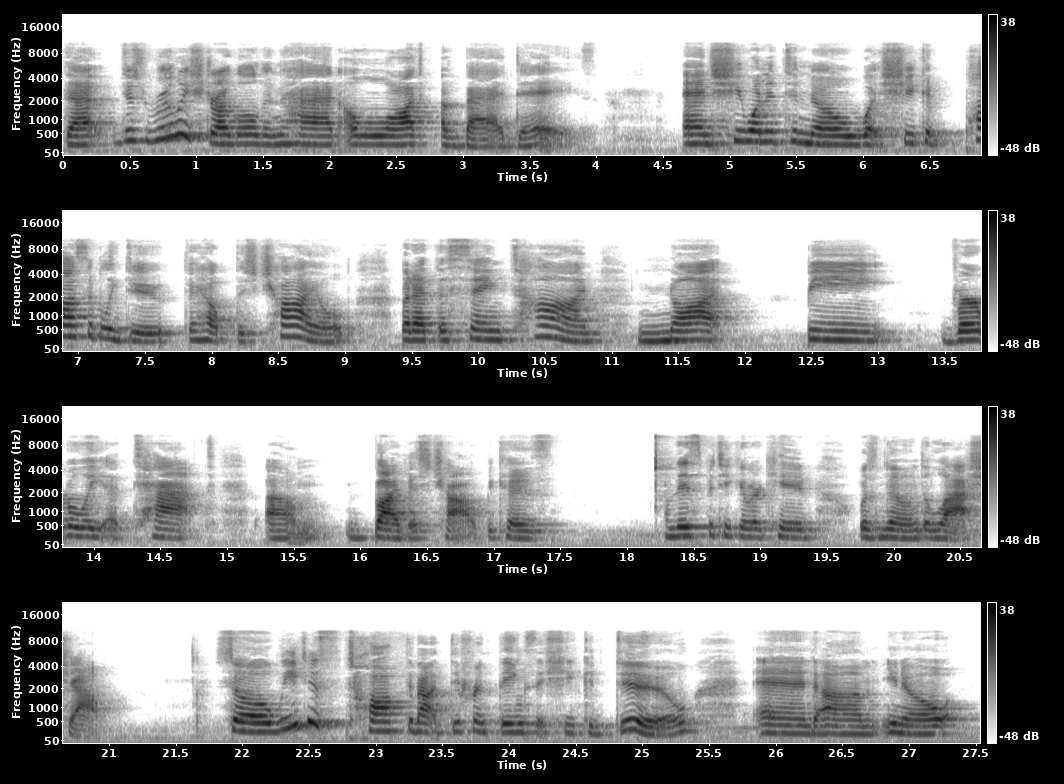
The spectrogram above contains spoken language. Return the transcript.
that just really struggled and had a lot of bad days. And she wanted to know what she could possibly do to help this child, but at the same time, not be verbally attacked um, by this child because this particular kid was known to lash out. So we just talked about different things that she could do. And, um, you know,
